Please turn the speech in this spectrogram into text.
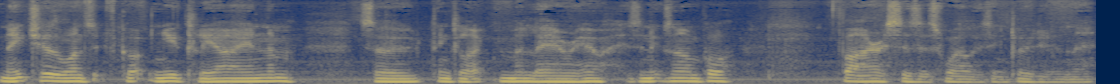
nature, the ones that've got nuclei in them. So things like malaria is an example viruses as well is included in there.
